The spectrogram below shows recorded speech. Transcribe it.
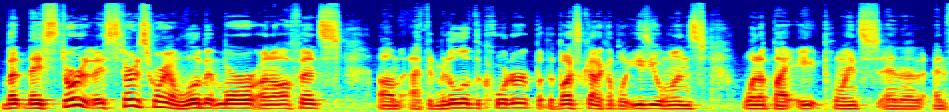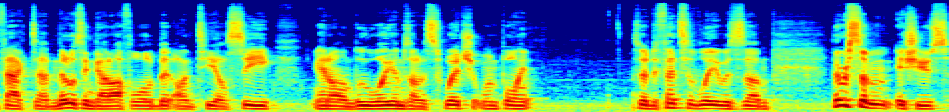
but they started they started scoring a little bit more on offense um, at the middle of the quarter. But the Bucks got a couple of easy ones, went up by eight points, and uh, in fact uh, Middleton got off a little bit on TLC and on Lou Williams on a switch at one point. So defensively, it was um, there were some issues.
